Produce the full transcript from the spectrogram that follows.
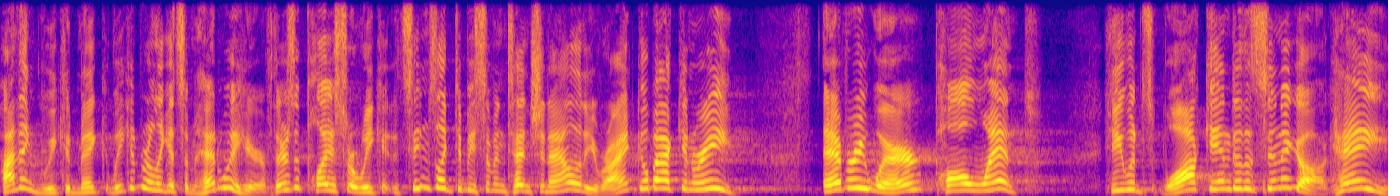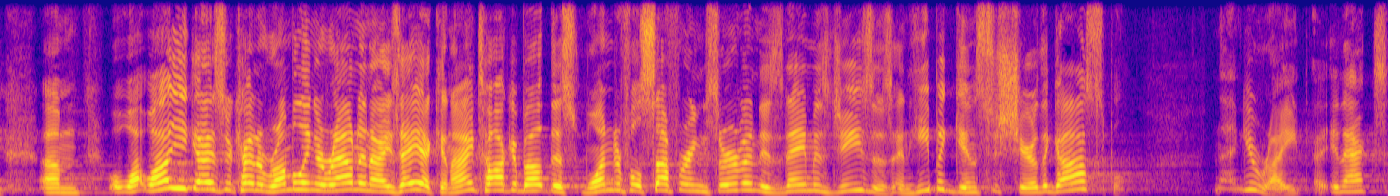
I think we could make, we could really get some headway here. If there's a place where we could, it seems like to be some intentionality, right? Go back and read. Everywhere Paul went, he would walk into the synagogue. Hey, um, while you guys are kind of rumbling around in Isaiah, can I talk about this wonderful suffering servant? His name is Jesus. And he begins to share the gospel. You're right. In Acts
